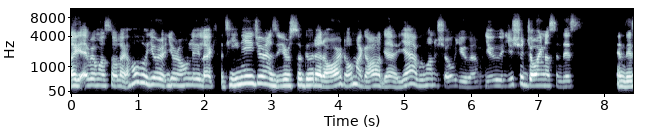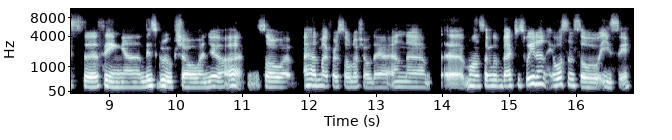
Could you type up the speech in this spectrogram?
like everyone's so like oh you're you're only like a teenager and you're so good at art. Oh my god yeah yeah we want to show you and you you should join us in this in this uh, thing uh, this group show. And yeah uh, so uh, i had my first solo show there and uh, uh, once i moved back to sweden it wasn't so easy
